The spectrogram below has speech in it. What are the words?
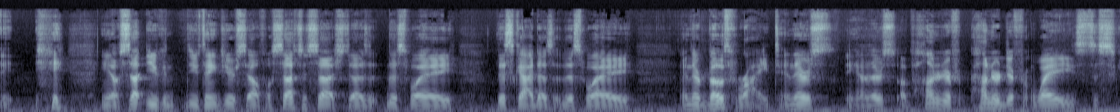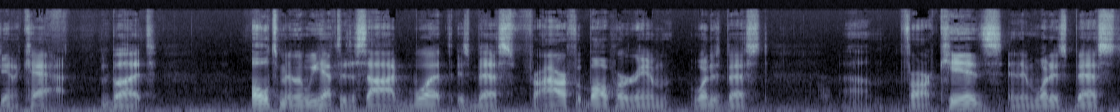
It, you know, so you can you think to yourself, well, such and such does it this way, this guy does it this way, and they're both right. And there's you know there's a hundred different, hundred different ways to skin a cat, but ultimately we have to decide what is best for our football program, what is best um, for our kids, and then what is best.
